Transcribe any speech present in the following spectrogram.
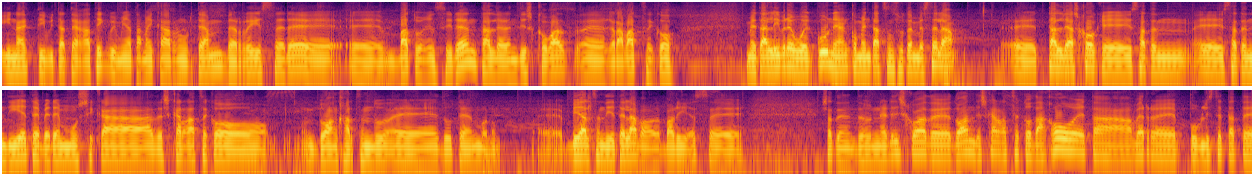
inaktibitateagatik 2011 urtean berriz ere e, batu egin ziren taldearen disko bat e, grabatzeko. Metal Libre webgunean komentatzen zuten bezala, e, talde askok e, izaten, e, izaten diete bere musika deskargatzeko doan jartzen du, e, duten, bueno, e, bidaltzen dietela, ba, ba hori ez, e, Esaten, nire diskoa de, doan deskargatzeko dago eta ber e, publizitate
